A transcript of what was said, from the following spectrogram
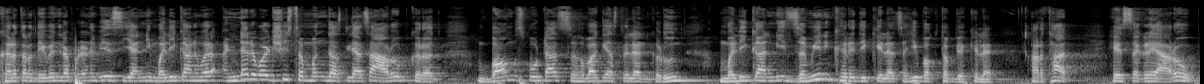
खरं तर देवेंद्र फडणवीस यांनी मलिकांवर अंडरवर्ल्डशी संबंध असल्याचा आरोप करत बॉम्बस्फोटात सहभागी असलेल्यांकडून मलिकांनी जमीन खरेदी केल्याचंही वक्तव्य केलं आहे अर्थात हे सगळे आरोप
